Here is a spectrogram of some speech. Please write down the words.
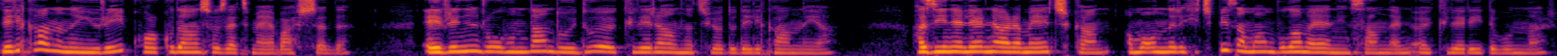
Delikanlının yüreği korkudan söz etmeye başladı. Evrenin ruhundan duyduğu öyküleri anlatıyordu delikanlıya. Hazinelerini aramaya çıkan ama onları hiçbir zaman bulamayan insanların öyküleriydi bunlar.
